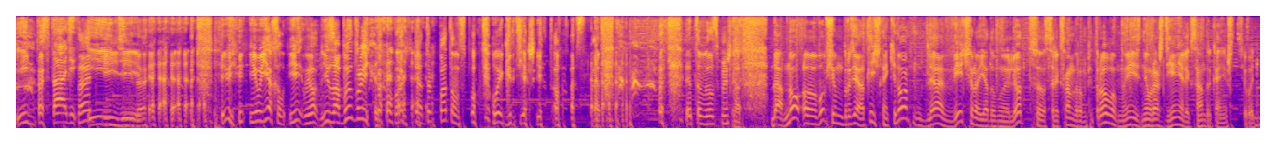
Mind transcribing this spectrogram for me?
И стань, иди. И уехал, и забыл про нее. Я только потом вспомнил. Ой, говорит, я же ее там оставил. Это было смешно. Да, ну, э, в общем, друзья, отличное кино для вечера, я думаю, лед с Александром Петровым и с днем рождения Александра, конечно, сегодня.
